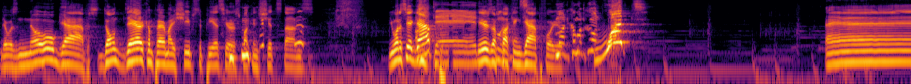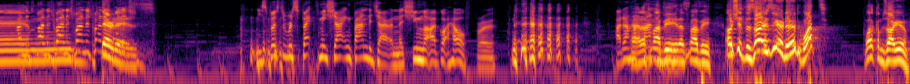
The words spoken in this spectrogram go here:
There was no gaps. Don't dare compare my sheeps to Pshero's fucking shit stuns. You want to see a gap? Dead. Here's a Come on. fucking gap for you. Come on, come on, come on. What? And bandage, bandage, bandage, bandage, there it bandage. is. You're supposed to respect me shouting bandage out and assume that I've got health, bro. I don't Yeah, have that's my B. That's my B. Oh shit, the Czar is here, dude. What? Welcome, Xaryu.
